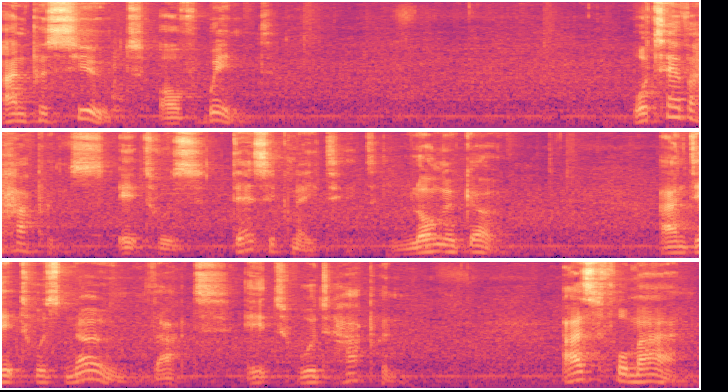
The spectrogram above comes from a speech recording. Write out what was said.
and pursuit of wind. Whatever happens, it was designated long ago, and it was known that it would happen. As for man,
